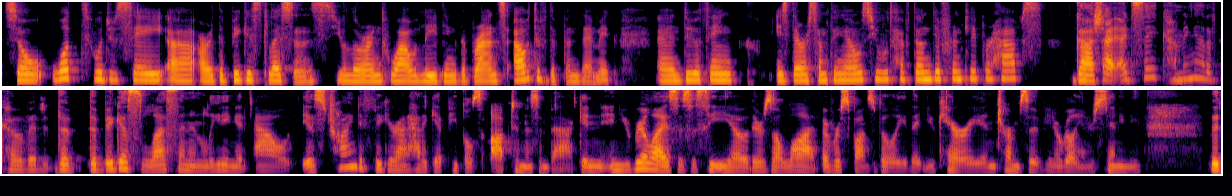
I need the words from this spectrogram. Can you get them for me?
So, what would you say uh, are the biggest lessons you learned while leading the brands out of the pandemic? And do you think, is there something else you would have done differently perhaps? Gosh, I, would say coming out of COVID, the, the biggest lesson in leading it out is trying to figure out how to get people's optimism back. And, and you realize as a CEO, there's a lot of responsibility that you carry in terms of, you know, really understanding the the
